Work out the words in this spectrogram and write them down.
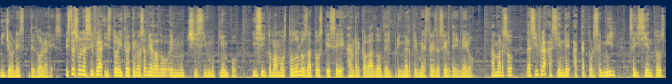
millones de dólares. Esta es una cifra histórica que no se había dado en muchísimo tiempo y si tomamos todos los datos que se han recabado del primer trimestre, es decir, de enero a marzo, la cifra asciende a 14.600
